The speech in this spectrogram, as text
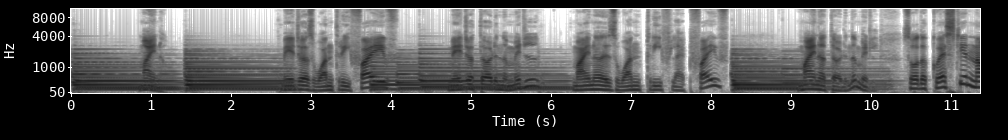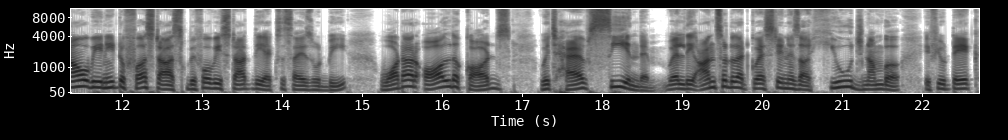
minor. Major is 1 3 5 major third in the middle. Minor is 1 3 flat 5 minor third in the middle. So the question now we need to first ask before we start the exercise would be what are all the chords which have C in them? Well, the answer to that question is a huge number if you take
